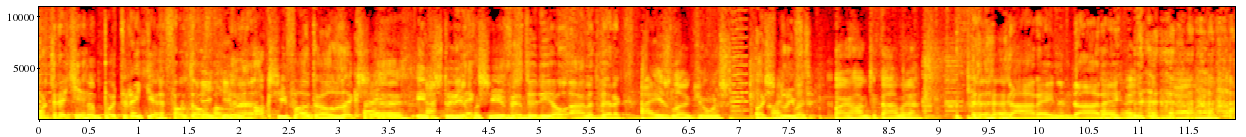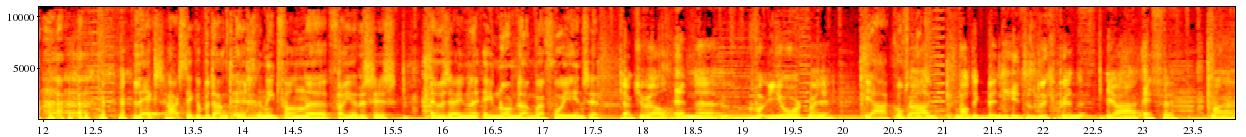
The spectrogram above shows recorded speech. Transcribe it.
Portretje. Een portretje. Een foto van... Een eh, actiefoto. Lex eh, in de studio Lex van in de studio aan het werk. Hij is leuk, jongens. Alsjeblieft. Waar hangt de camera? Eh, daarheen en daarheen. Lex, hartstikke bedankt en geniet van, eh, van je reces. En we zijn enorm dankbaar voor je inzet. Dankjewel. En eh, je hoort me, hè? Ja, komt Nou, want ik ben niet... Ik ben, ja, even. Maar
